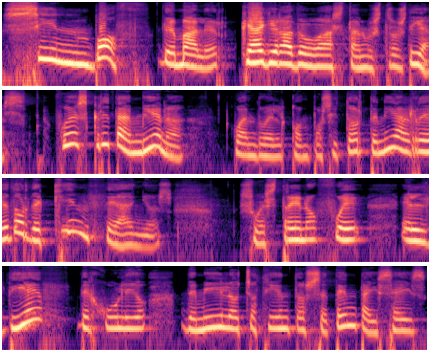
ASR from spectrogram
sin voz de Mahler que ha llegado hasta nuestros días. Fue escrita en Viena cuando el compositor tenía alrededor de 15 años. Su estreno fue el 10 de julio de 1876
